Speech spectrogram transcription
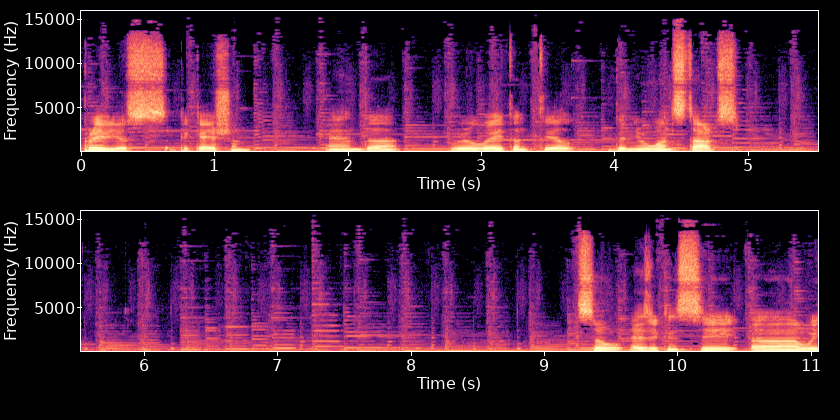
previous application and uh, we will wait until the new one starts. So as you can see uh, we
